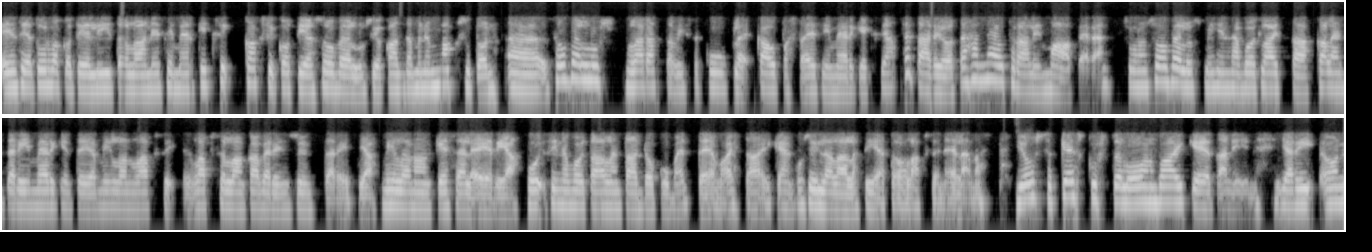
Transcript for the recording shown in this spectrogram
Ensi- ja turvakotien liitolla on esimerkiksi kaksi kotia sovellus, joka on tämmöinen maksuton ää, sovellus ladattavissa Google-kaupasta esimerkiksi. Ja se tarjoaa tähän neutraalin maaperän. Sulla on sovellus, mihin sä voit laittaa kalenteriin merkintöjä, milloin lapsi, lapsella on kaverin synttärit ja milloin on kesäleiri. Ja voi, sinne voit allentaa dokumentteja, vaihtaa ikään kuin sillä lailla tietoa lapsen elämästä. Jos se keskustelu on vaikeaa niin, ja ri, on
